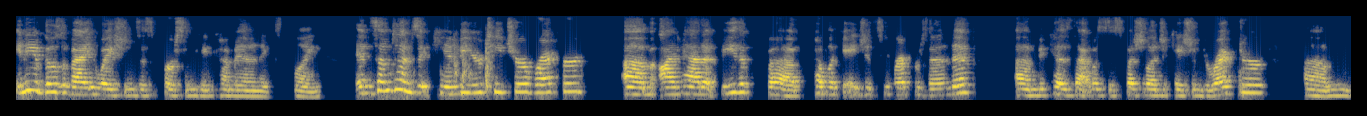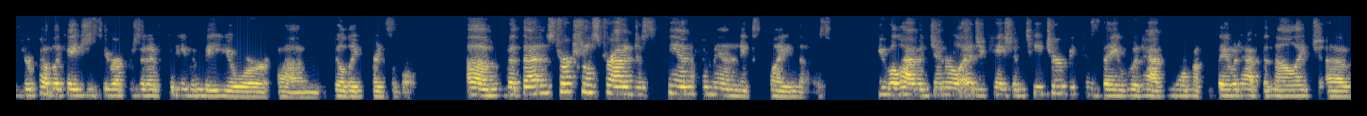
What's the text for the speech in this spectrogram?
Any of those evaluations, this person can come in and explain. And sometimes it can be your teacher of record. Um, I've had it be the uh, public agency representative um, because that was the special education director. Um, your public agency representative could even be your um, building principal. Um, but that instructional strategist can come in and explain those. You will have a general education teacher because they would have more, they would have the knowledge of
